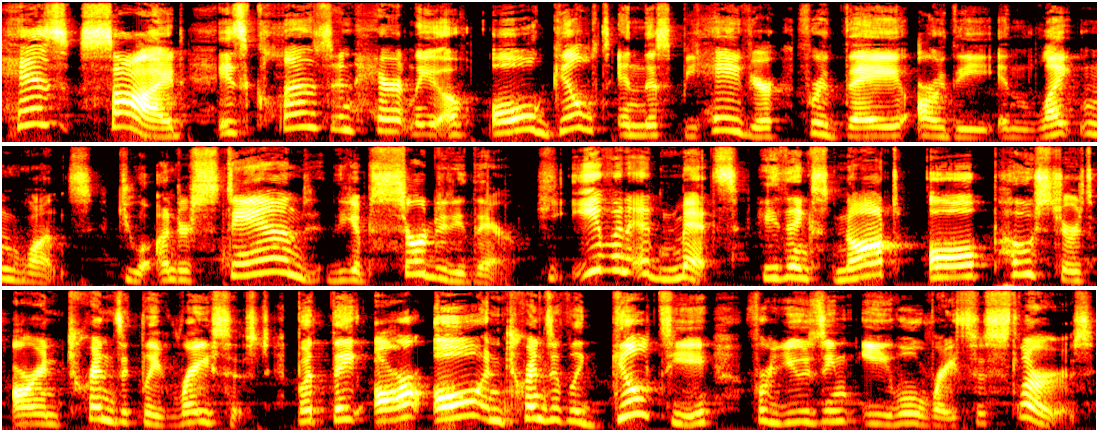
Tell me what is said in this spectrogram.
his side is cleansed inherently of all guilt in this behavior, for they are the enlightened ones. Do you understand the absurdity there? He even admits he thinks not all posters are intrinsically racist, but they are all intrinsically guilty for using evil racist slurs,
